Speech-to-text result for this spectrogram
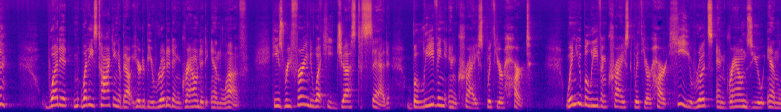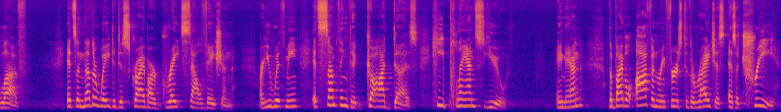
what, it, what he's talking about here to be rooted and grounded in love. He's referring to what he just said believing in Christ with your heart. When you believe in Christ with your heart, he roots and grounds you in love. It's another way to describe our great salvation. Are you with me? It's something that God does. He plants you. Amen? The Bible often refers to the righteous as a tree,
